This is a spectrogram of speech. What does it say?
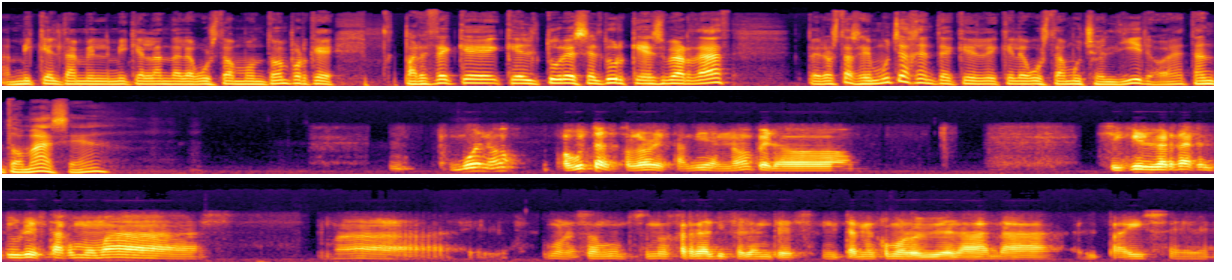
A Miquel también, Miquel Landa le gusta un montón porque parece que, el Tour es el Tour, que es verdad. Pero ostras, hay mucha gente que, le gusta mucho el Giro, ¿eh? tanto más. ¿eh? Bueno, me gustan los colores también, ¿no? Pero sí que es verdad que el Tour está como más, más bueno, son, son dos carreras diferentes y también como lo vive la, el país, eh,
